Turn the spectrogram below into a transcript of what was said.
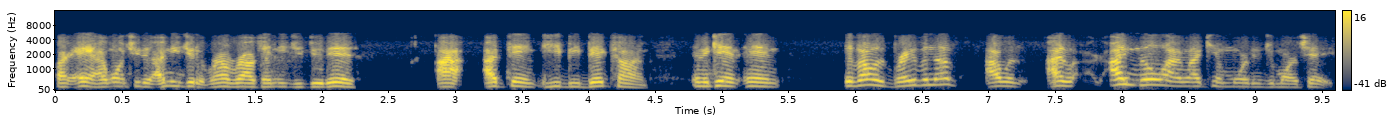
like, hey, I want you to, I need you to run routes, I need you to do this, I I think he'd be big time. And again, and if I was brave enough, I would. I I know I like him more than Ja'Marr Chase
